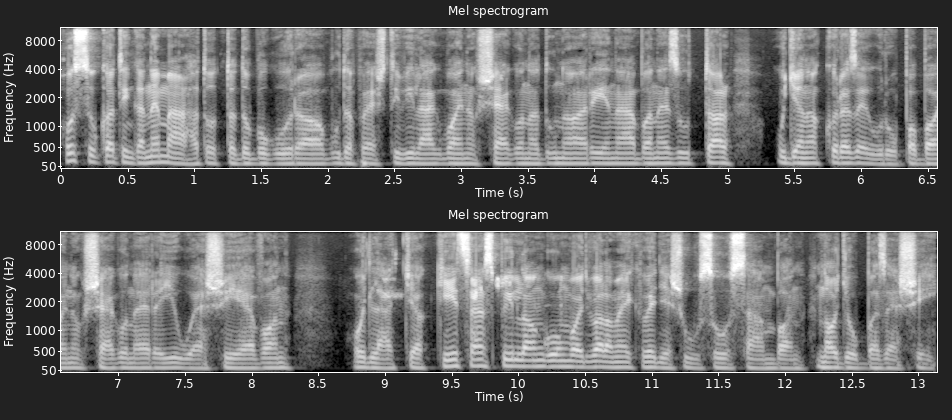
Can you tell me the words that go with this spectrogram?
Hosszú Katinka nem állhatott a dobogóra a budapesti világbajnokságon a Duna arénában ezúttal, ugyanakkor az Európa-bajnokságon erre jó esélye van. Hogy látja, 200 pillangón vagy valamelyik vegyes úszószámban nagyobb az esély?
